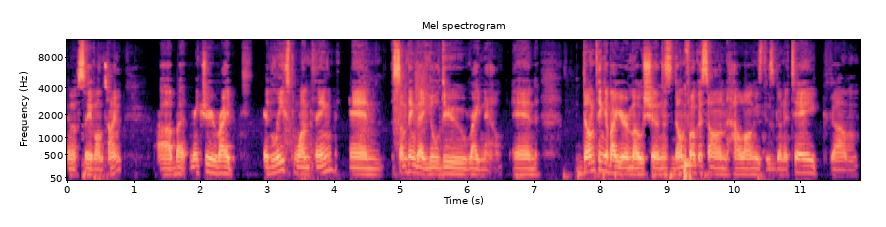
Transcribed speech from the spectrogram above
kind of save on time, uh, but make sure you write at least one thing and something that you'll do right now. And don't think about your emotions. Don't focus on how long is this going to take. Um,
